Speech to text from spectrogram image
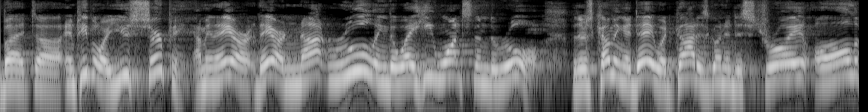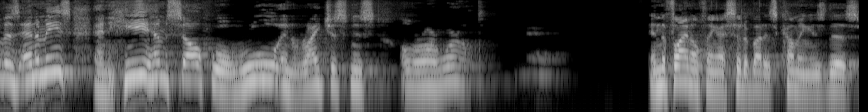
But, uh, and people are usurping. I mean, they are, they are not ruling the way he wants them to rule. But there's coming a day when God is going to destroy all of his enemies and he himself will rule in righteousness over our world. And the final thing I said about his coming is this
